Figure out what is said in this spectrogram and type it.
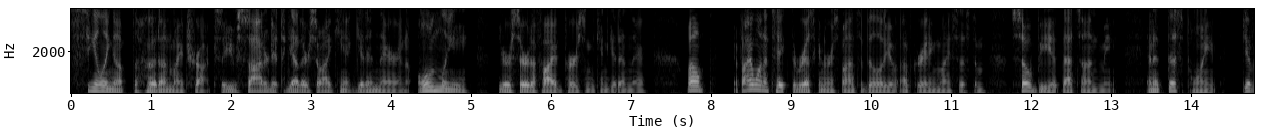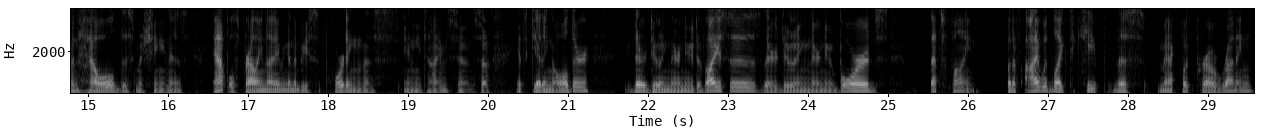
sealing up the hood on my truck. So you've soldered it together so I can't get in there and only your certified person can get in there. Well, if I want to take the risk and responsibility of upgrading my system, so be it, that's on me. And at this point, given how old this machine is, Apple's probably not even going to be supporting this anytime soon. So it's getting older. They're doing their new devices, they're doing their new boards. That's fine. But if I would like to keep this MacBook Pro running,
